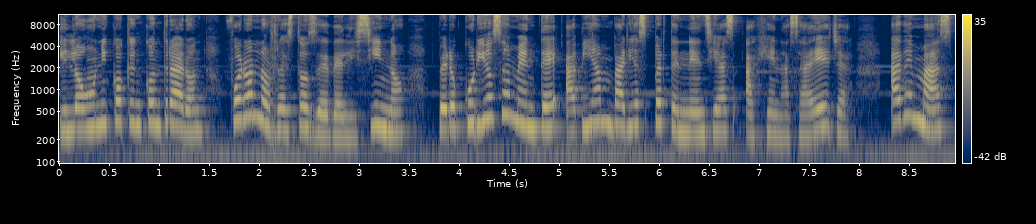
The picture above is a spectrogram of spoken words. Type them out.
y lo único que encontraron fueron los restos de Delicino, pero curiosamente habían varias pertenencias ajenas a ella, además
